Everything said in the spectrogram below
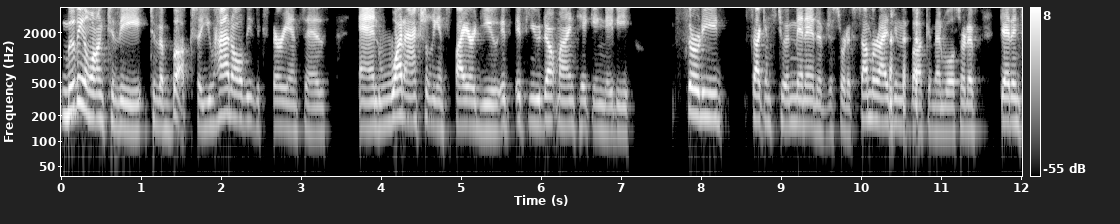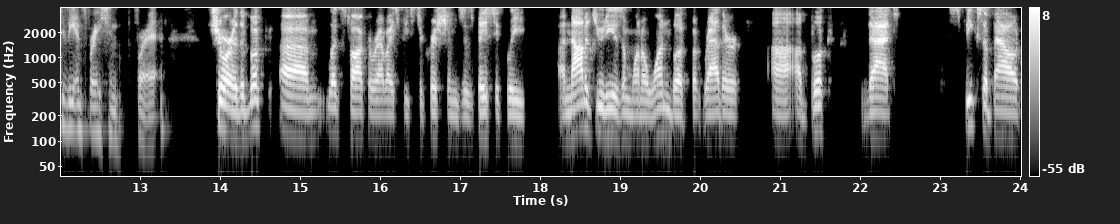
Moving along to the to the book. So you had all these experiences, and what actually inspired you? If if you don't mind taking maybe thirty seconds to a minute of just sort of summarizing the book, and then we'll sort of get into the inspiration for it. Sure. The book, um, Let's Talk, A Rabbi Speaks to Christians, is basically uh, not a Judaism 101 book, but rather uh, a book that speaks about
